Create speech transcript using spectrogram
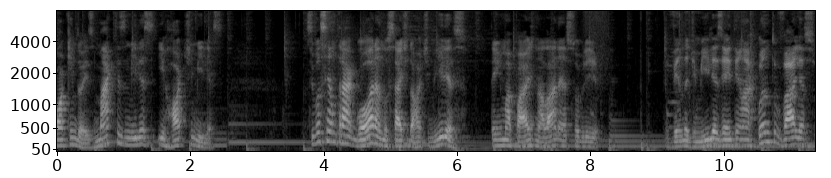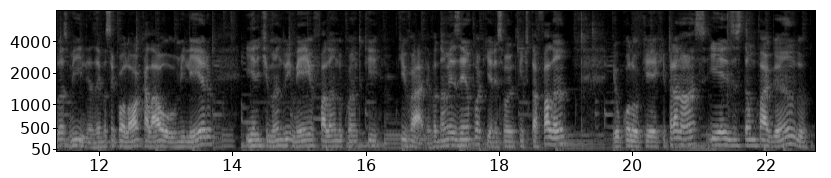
Foca em dois: Max Milhas e Hot Milhas. Se você entrar agora no site da Hot Milhas, tem uma página lá, né, sobre venda de milhas e aí tem lá quanto vale as suas milhas. Aí você coloca lá o milheiro e ele te manda um e-mail falando quanto que, que vale. Eu vou dar um exemplo aqui, nesse momento que a gente está falando, eu coloquei aqui para nós e eles estão pagando?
